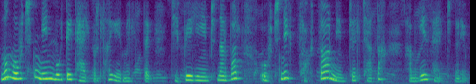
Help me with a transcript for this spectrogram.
Мөн өвчтөнд энэ бүгдийг тайлбарлахыг эрмэлздэг. GP-гийн эмч нар бол өвчнийг цогцоор нэмжил чадах хамгийн сайн эмч нар юм.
